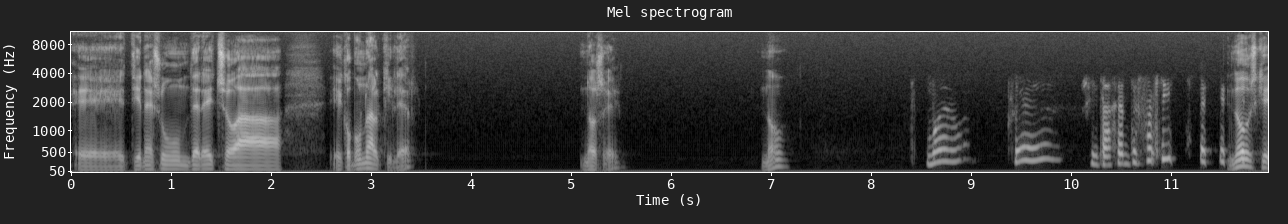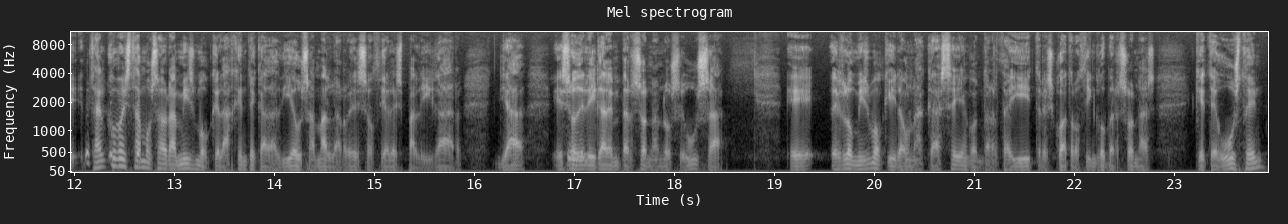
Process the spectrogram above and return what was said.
eh, tienes un derecho a, eh, como un alquiler. No sé. ¿No? Bueno, sí, si la gente es feliz. No, es que tal como estamos ahora mismo, que la gente cada día usa más las redes sociales para ligar, ya eso de ligar en persona no se usa. eh, es lo mismo que ir a una casa y encontrarte allí tres, cuatro, cinco personas que te gusten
